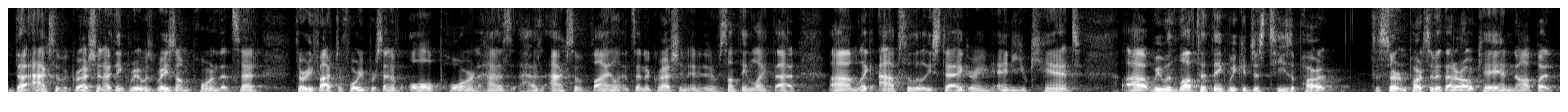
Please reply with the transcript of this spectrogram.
the acts of aggression. I think it was raised on porn that said 35 to 40 percent of all porn has has acts of violence and aggression in it. It was something like that, um, like absolutely staggering. And you can't. Uh, we would love to think we could just tease apart the certain parts of it that are okay and not, but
